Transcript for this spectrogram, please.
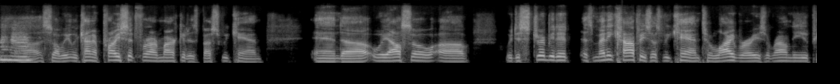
Mm-hmm. Uh, so we, we kind of price it for our market as best we can, and uh, we also uh, we distribute it as many copies as we can to libraries around the UP,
